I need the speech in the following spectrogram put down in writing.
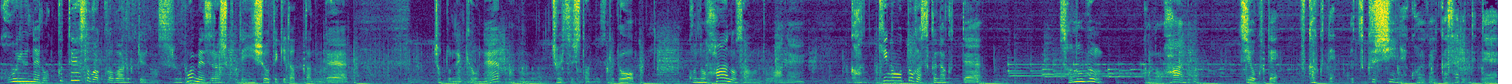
こういうねロックテイストが加わるっていうのはすごい珍しくて印象的だったのでちょっとね今日ねあのチョイスしたんですけどこのハーのサウンドはね楽器の音が少なくてその分このハーの強くて深くて美しいね声が生かされてて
